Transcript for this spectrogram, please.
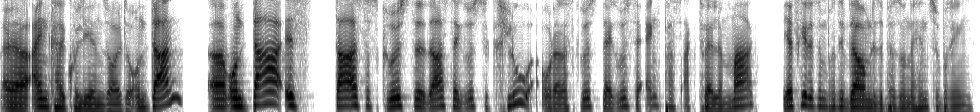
äh, einkalkulieren sollte. Und dann, äh, und da ist, da ist das größte, da ist der größte Clou oder das größte, der größte Engpass aktuell im Markt. Jetzt geht es im Prinzip darum, diese Person dahin zu bringen.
